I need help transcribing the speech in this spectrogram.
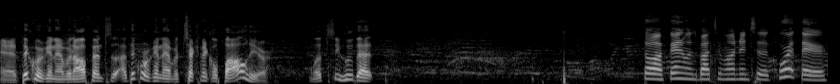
And I think we're going to have an offense. I think we're going to have a technical foul here. Let's see who that. Thought a fan was about to run into the court there.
